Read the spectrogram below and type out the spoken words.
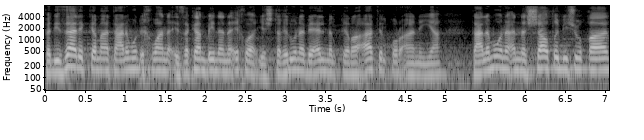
فلذلك كما تعلمون إخواننا إذا كان بيننا إخوة يشتغلون بعلم القراءات القرآنية تعلمون أن الشاطبي شو قال؟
